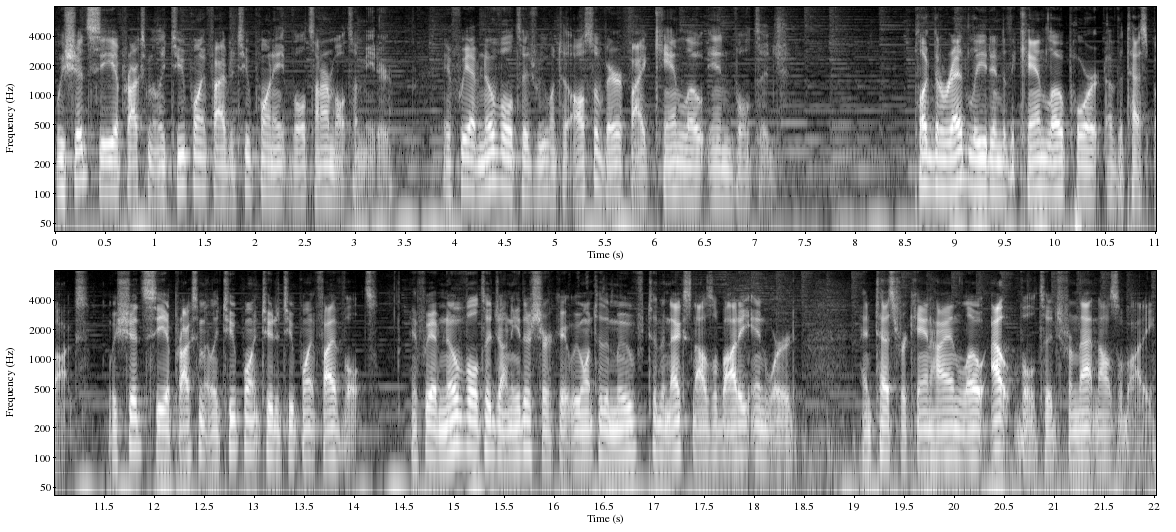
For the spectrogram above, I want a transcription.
We should see approximately 2.5 to 2.8 volts on our multimeter. If we have no voltage, we want to also verify CAN low in voltage. Plug the red lead into the CAN low port of the test box. We should see approximately 2.2 to 2.5 volts. If we have no voltage on either circuit, we want to move to the next nozzle body inward and test for CAN high and low out voltage from that nozzle body.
